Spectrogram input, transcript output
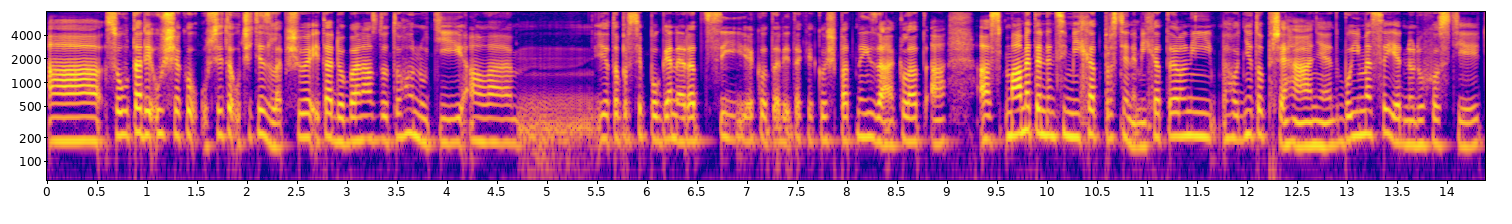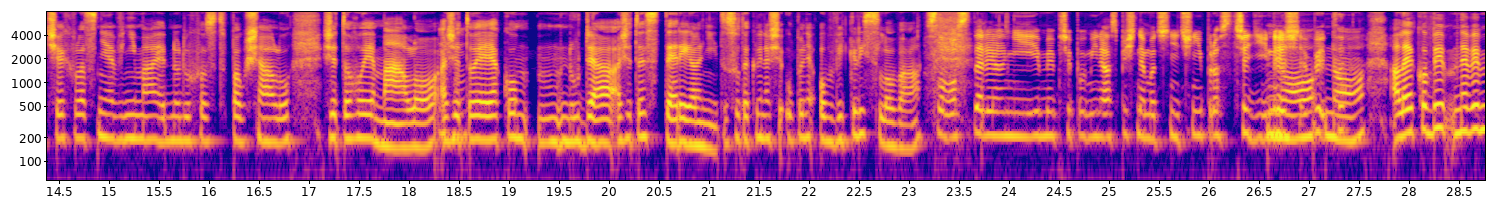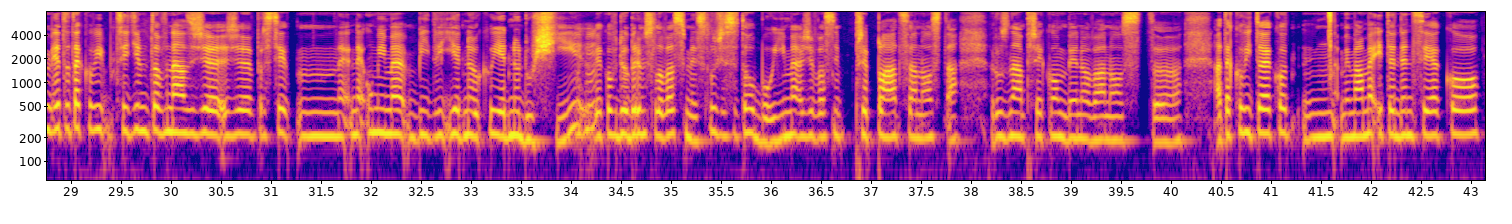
A jsou tady už, jako, už si to určitě zlepšuje, i ta doba nás do toho nutí, ale mm, je to prostě po generací jako tady tak jako špatný základ a, a máme tendenci míchat prostě nemíchatelný, hodně to přehánět, bojíme se jednoduchosti. Čech vlastně vnímá jednoduchost v paušálu, že toho je málo a mm-hmm. že mhm. to je jako nuda a že to je sterilní. To jsou takové naše úplně obvyklé slova. Slovo sterilní mi připomíná spíš nemocniční prostředí, než no, by to... No, ale jakoby, nevím, je to takový, cítím to v nás, že, že prostě mm, ne, neumíme být jedno, jako jednodušší, mm-hmm. jako v dobrém slova smyslu, že se toho bojíme a že vlastně přeplácanost a různá překombinovanost eh, a takový to jako, mm, my máme i tendenci jako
